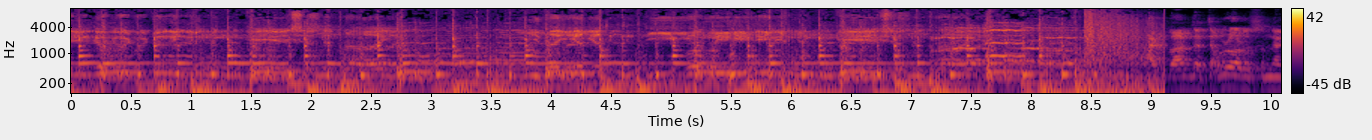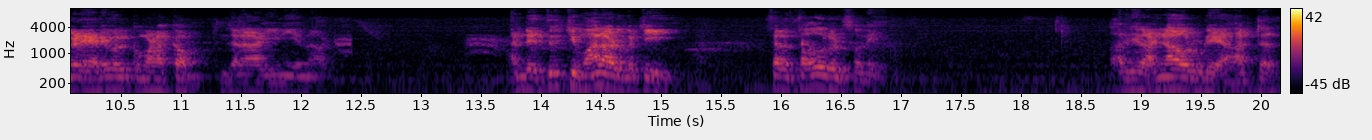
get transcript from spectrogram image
ஏங்க விட்டு எங்கே சென்றாய்? இதயத்தின் தீபமே எங்கே சென்றாய்? அன்பார்ந்த தமிழோர சொந்தங்களை அனைவருக்கும் வணக்கம். இந்த நாள் இனிய நாள். அன்றைய திருச்சி மாநாடு பற்றி சில தகவல்கள் சொன்னேன். அதில் அண்ணா அவருடைய ஆற்றல்.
